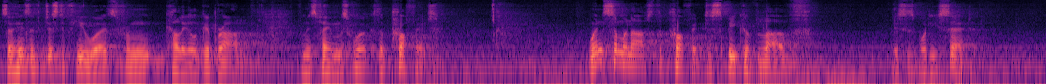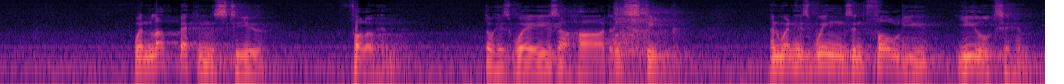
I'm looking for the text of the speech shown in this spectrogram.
So here's just a few words from Khalil Gibran, from his famous work, The Prophet. When someone asked the Prophet to speak of love, this is what he said When love beckons to you, follow him, though his ways are hard and steep. And when his wings enfold you, yield to him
